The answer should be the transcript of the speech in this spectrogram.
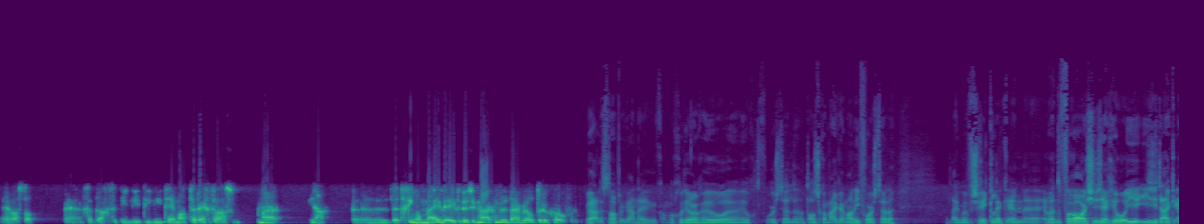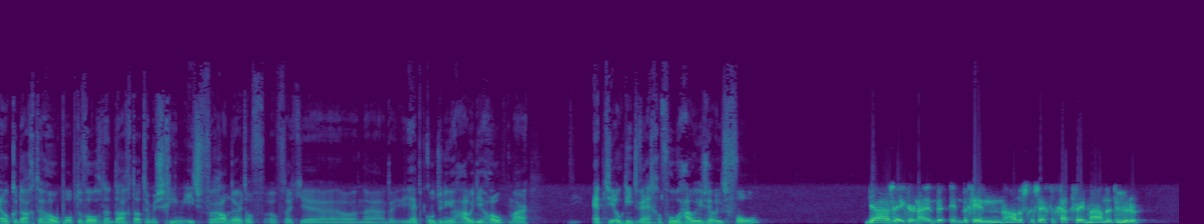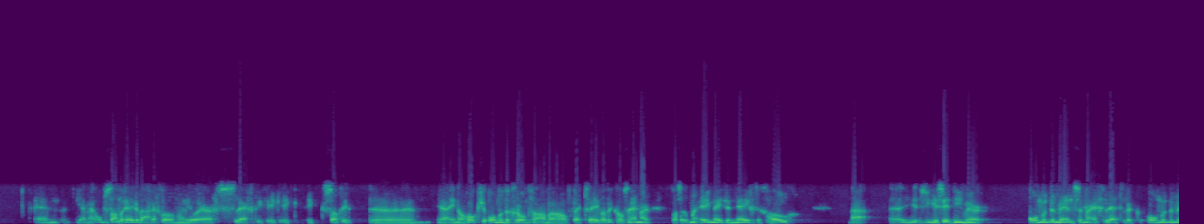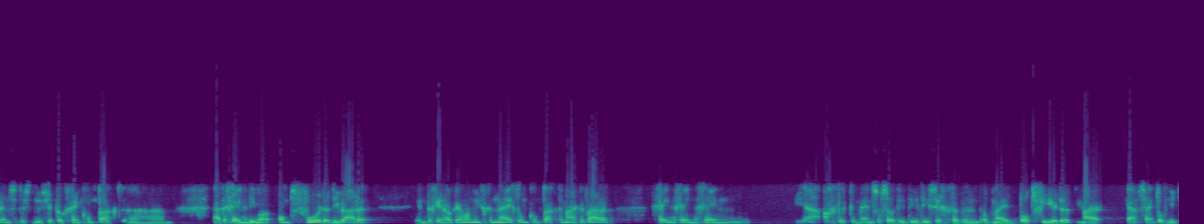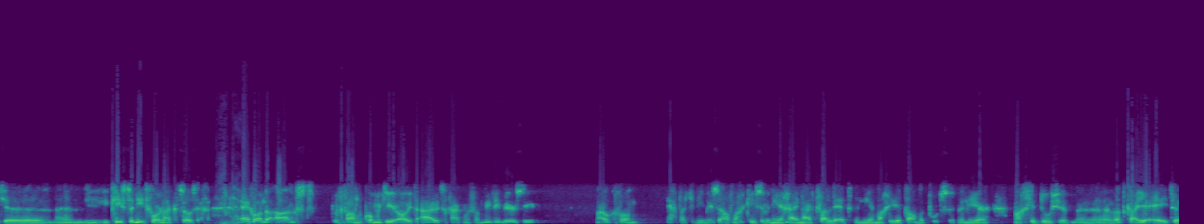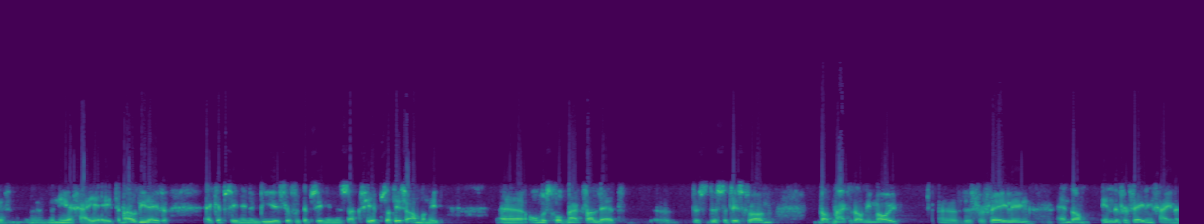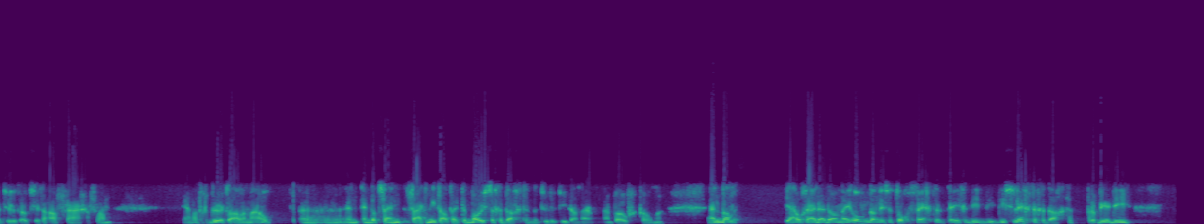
en was dat een gedachte die, die, die niet helemaal terecht was. Maar ja, uh, het ging om mijn leven, dus ik maak me daar wel druk over. Ja, dat snap ik. Ja, nee, ik kan me goed, heel, heel, heel goed voorstellen. Althans, kan me eigenlijk helemaal niet voorstellen. Dat lijkt me verschrikkelijk. En, uh, en vooral als je zegt, joh, je, je zit eigenlijk elke dag te hopen op de volgende dag dat er misschien iets verandert. Of, of dat je, uh, nou ja, je hebt continu, hou je die hoop, maar appt die ook niet weg? Of hoe hou je zoiets vol? Ja, zeker. Nou, in, het begin hadden ze gezegd, het gaat twee maanden duren. En ja, mijn omstandigheden waren gewoon heel erg slecht. Ik, ik, ik, ik zat in, uh, ja, in een hokje onder de grond van anderhalf bij twee, wat ik al zei. Maar het was ook maar 1,90 meter hoog. Nou, uh, je, je, zit niet meer onder de mensen, maar echt letterlijk onder de mensen. Dus, dus je hebt ook geen contact. Uh, nou, degene die me ontvoerden, die waren in het begin ook helemaal niet geneigd om contact te maken. Het waren geen, geen, geen ja, achterlijke mensen of zo die, die, die zich op mij botvierden. Maar ja, het zijn toch niet je. Uh, je kiest er niet voor, laat ik het zo zeggen. Nee. En gewoon de angst van: kom ik hier ooit uit? Ga ik mijn familie weer zien? Maar ook gewoon ja, dat je niet meer zelf mag kiezen. Wanneer ga je naar het toilet? Wanneer mag je je tanden poetsen? Wanneer mag je douchen? Uh, wat kan je eten? Uh, wanneer ga je eten? Maar ook niet even: ik heb zin in een biertje of ik heb zin in een zak chips. Dat is er allemaal niet. onderschot naar het toilet. Dus, dus het is gewoon. Dat maakt het al niet mooi. Uh, dus verveling. En dan in de verveling ga je natuurlijk ook zitten afvragen van... Ja, wat gebeurt er allemaal? en, en dat zijn vaak niet altijd de mooiste gedachten natuurlijk die dan naar, naar boven komen. En dan, ja, hoe ga je daar dan mee om? Dan is het toch vechten tegen die, die, die slechte gedachten. Probeer die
